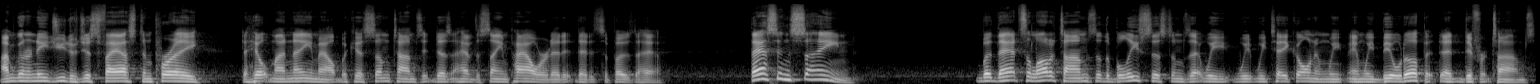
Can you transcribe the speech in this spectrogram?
I'm going to need you to just fast and pray to help my name out because sometimes it doesn't have the same power that, it, that it's supposed to have. That's insane. But that's a lot of times of the belief systems that we, we, we take on and we, and we build up at, at different times.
